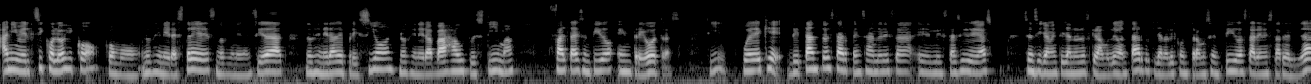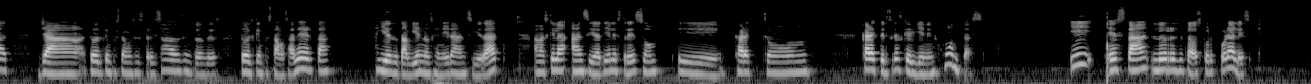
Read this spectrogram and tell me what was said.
a nivel psicológico, como nos genera estrés, nos genera ansiedad, nos genera depresión, nos genera baja autoestima, falta de sentido, entre otras. ¿sí? Puede que de tanto estar pensando en, esta, en estas ideas sencillamente ya no nos queramos levantar porque ya no le encontramos sentido a estar en esta realidad, ya todo el tiempo estamos estresados, entonces todo el tiempo estamos alerta y eso también nos genera ansiedad. Además que la ansiedad y el estrés son, eh, son características que vienen juntas. Y están los resultados corporales.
